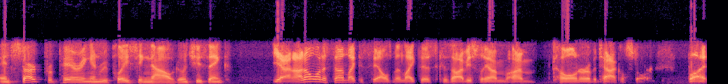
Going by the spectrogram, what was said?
and start preparing and replacing now, don't you think? Yeah, and I don't want to sound like a salesman like this because obviously I'm I'm co-owner of a tackle store, but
